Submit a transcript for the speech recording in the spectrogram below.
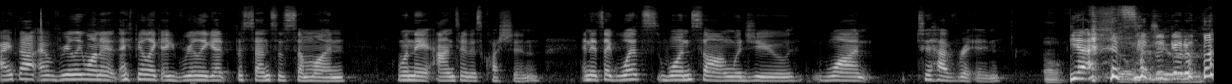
I thought I really want to. I feel like I really get the sense of someone when they answer this question, and it's like, what's one song would you want to have written? Oh. Yeah, So it's such a good one.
